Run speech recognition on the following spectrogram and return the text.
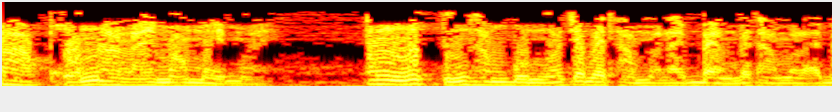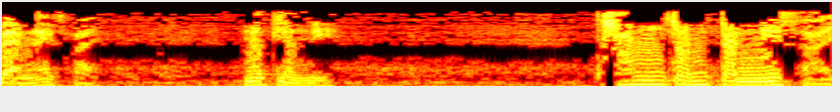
ลาบผลอะไรมาใหม่ ๆ ต้องนึกถึงทำบุญว่าจะไปทำอะไร แบ่งไปทำอะไร แบ่งให้ใครนึกอย่างนี้ทำจนเป็นนิสัย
